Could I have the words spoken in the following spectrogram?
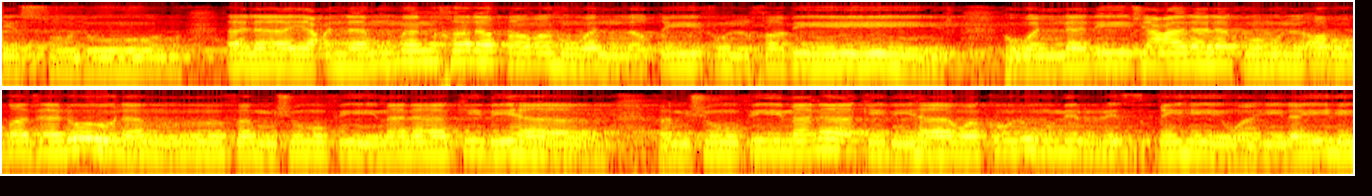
الصدور. ألا يعلم من خلق وهو اللطيف الخبير. هو الذي جعل لكم الأرض ذلولا فامشوا في مناكبها فامشوا في مناكبها وكلوا من رزقه وإليه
